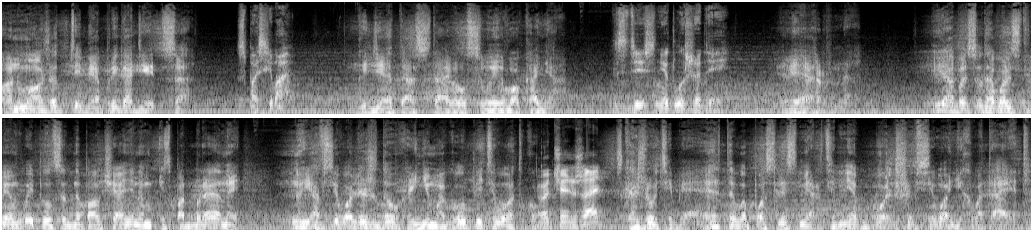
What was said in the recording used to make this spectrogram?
Он может тебе пригодиться. Спасибо. Где ты оставил своего коня? Здесь нет лошадей. Верно. Я бы с удовольствием выпил с однополчанином из-под Брены, но я всего лишь дух и не могу пить водку. Очень жаль. Скажу тебе, этого после смерти мне больше всего не хватает.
